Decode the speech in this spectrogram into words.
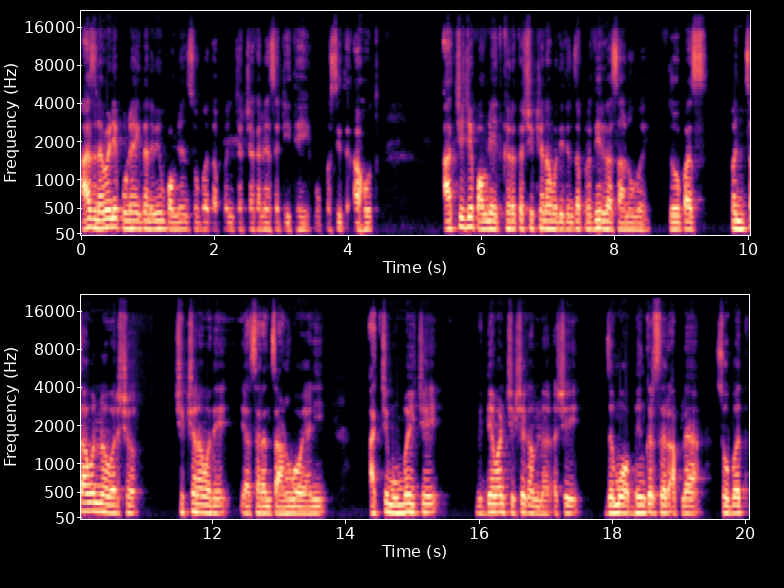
आज नव्याने पुन्हा एकदा नवीन पाहुण्यांसोबत आपण चर्चा करण्यासाठी इथे उपस्थित आहोत. आजचे जे पाहुणे आहेत खरं तर शिक्षणामध्ये त्यांचा प्रदीर्घ असा अनुभव आहे. जवळपास पंचावन्न वर्ष शिक्षणामध्ये या सरांचा अनुभव आहे आणि आजचे मुंबईचे विद्यमान शिक्षक आमदार असे जमू अभ्यंकर सर आपल्यासोबत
